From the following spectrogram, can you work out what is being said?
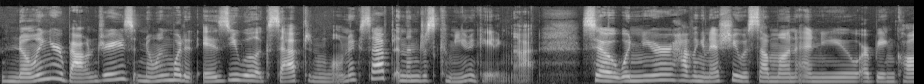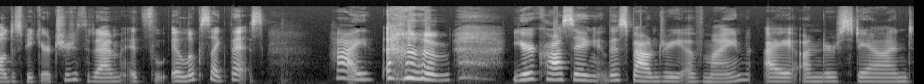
knowing your boundaries, knowing what it is you will accept and won't accept, and then just communicating that. So when you're having an issue with someone and you are being called to speak your truth to them, it's it looks like this. Hi. you're crossing this boundary of mine. I understand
